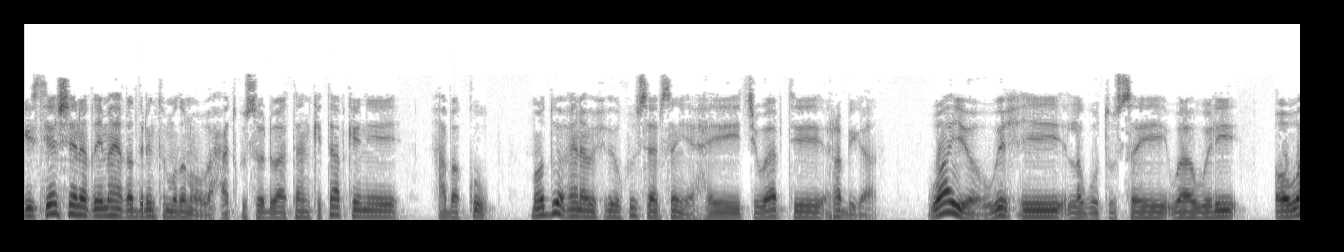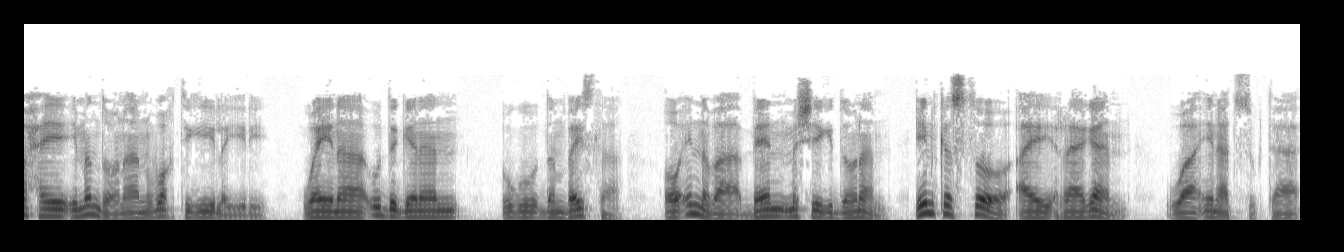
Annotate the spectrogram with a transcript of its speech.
dhegeystayaasheena qiimaha qadarinta mudanu waxaad ku soo dhowaataan kitaabkeenii habakuub mowduucana wuxuu ku saabsan yahay jawaabtii rabbiga. Waayo wixii lagu tusay waa weli oo waxay iman doonaan wakhtigii la yidhi wayna u degganaan ugu dambaysta oo innaba been ma sheegi doonaan. In kastoo ay raagaan waa inaad sugtaa.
